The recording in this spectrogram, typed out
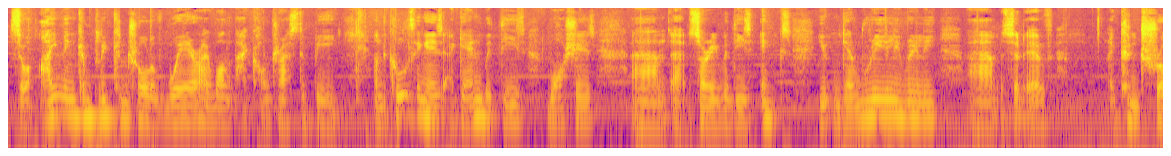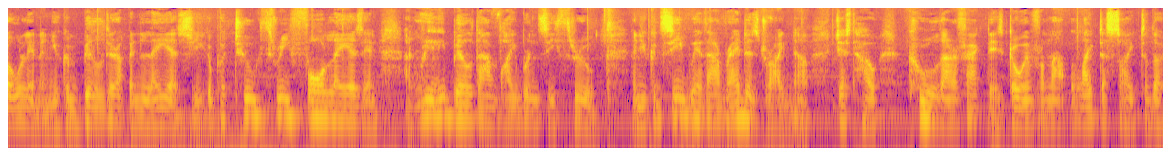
So I'm in complete control of where I want that contrast to be. And the cool thing is, again, with these washes, um, uh, sorry, with these inks, you can get really, really um, sort of controlling and you can build it up in layers. So you can put two three four layers in and really build that vibrancy through. And you can see where that red is dried now just how cool that effect is going from that lighter side to the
